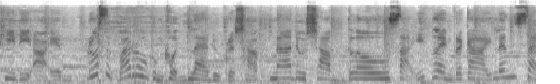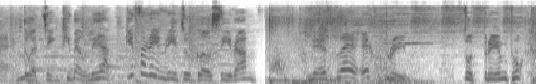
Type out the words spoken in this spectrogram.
PDRN รู้สึกว่ารูขุมขนแลดูกระชับ หน้าดูฉ่ำ glow ใสเปล่งประกายเล่นแสง ตัวจริงที่เบลเลือกกิฟเฟรีนรีจูโกลซีรัมเนสเล่เอ็กซ์ตรีมสุดตรีมทุกค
